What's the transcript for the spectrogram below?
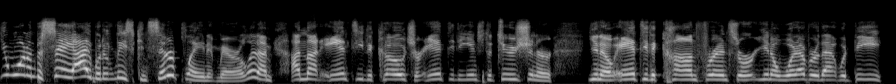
you want them to say, "I would at least consider playing at Maryland." I'm I'm not anti the coach or anti the institution or you know anti the conference or you know whatever that would be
